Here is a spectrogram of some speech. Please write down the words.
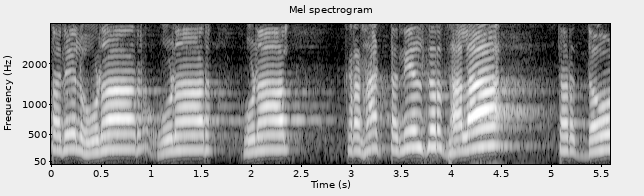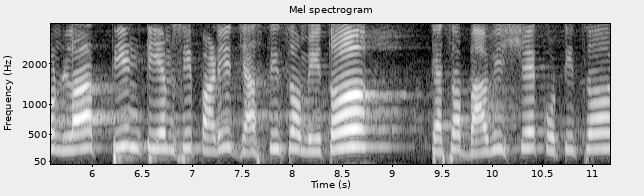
टनेल होणार होणार होणार. कारण हा टनेल जर झाला तर दौंडला तीन टी एम सी पाणी जास्तीचं मिळतं. त्याचं बावीसशे कोटीचं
